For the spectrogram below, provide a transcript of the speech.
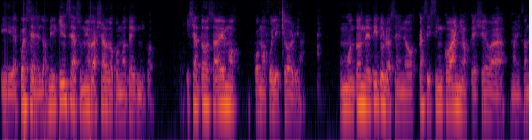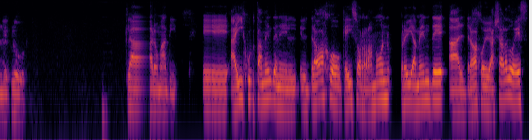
y después en el 2015 asumió Gallardo como técnico. Y ya todos sabemos cómo fue la historia. Un montón de títulos en los casi cinco años que lleva manejando el club. Claro, Mati. Eh, ahí justamente en el, trabajo que hizo Ramón previamente al trabajo de Gallardo es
